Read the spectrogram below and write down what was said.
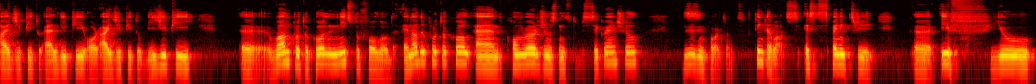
IGP to LDP or IGP to BGP. Uh, one protocol needs to follow another protocol and convergence needs to be sequential. This is important. Think about a spanning tree. Uh, if you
